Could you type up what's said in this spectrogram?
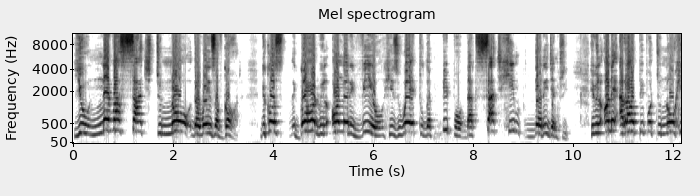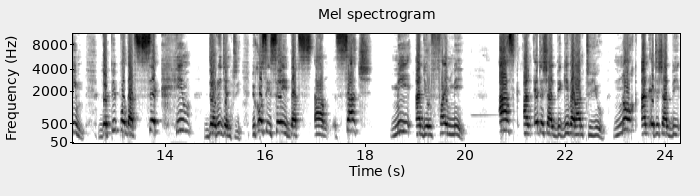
You never search to know the ways of God. Because God will only reveal His way to the people that search Him diligently. He will only allow people to know Him, the people that seek Him diligently. Because He said that um, search me and you'll find me. Ask and it shall be given unto you. Knock and it shall be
